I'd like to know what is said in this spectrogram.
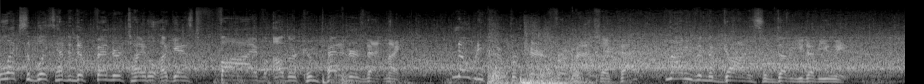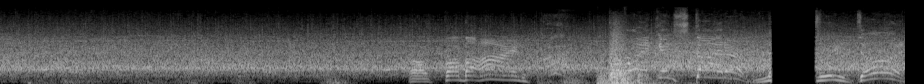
Alexa Bliss had to defend her title against five other competitors that night. Nobody could have prepared for a match like that, not even the goddess of. WWE. Oh, from behind. Frankensteiner! Nicely done.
